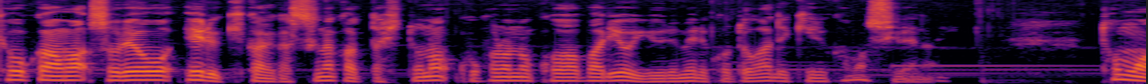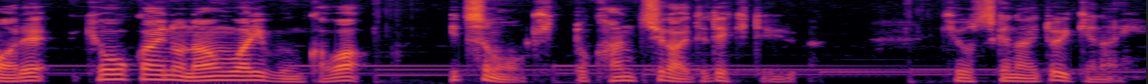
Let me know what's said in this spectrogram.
共感はそれを得る機会が少なかった人の心のこわばりを緩めることができるかもしれない。ともあれ、教会の何割文化はいつもきっと勘違いでできている。気をつけないといけない。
